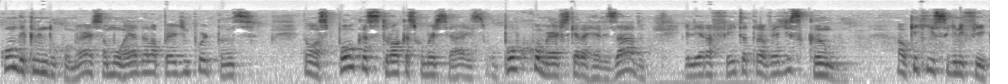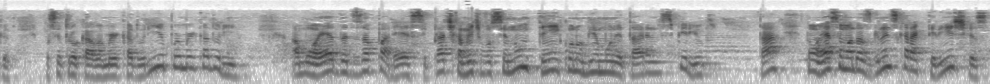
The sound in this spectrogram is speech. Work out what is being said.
com o declínio do comércio, a moeda ela perde importância. Então, as poucas trocas comerciais, o pouco comércio que era realizado, ele era feito através de escambo. Ah, o que, que isso significa? Você trocava mercadoria por mercadoria. A moeda desaparece, praticamente você não tem economia monetária nesse período. Tá? Então, essa é uma das grandes características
